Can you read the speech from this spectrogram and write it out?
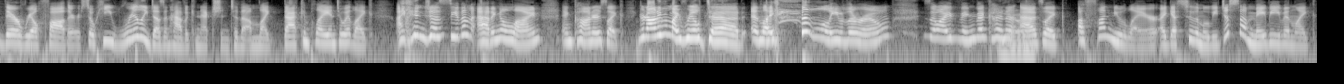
their real father. So he really doesn't have a connection to them. Like that can play into it. Like I can just see them adding a line and Connor's like, "You're not even my real dad." And like leave the room. So I think that kind of Yeah. adds like a fun new layer, I guess, to the movie. Just to maybe even like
